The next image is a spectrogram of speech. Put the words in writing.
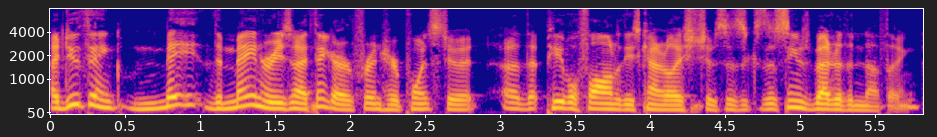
I do think may, the main reason I think our friend here points to it uh, that people fall into these kind of relationships is because it seems better than nothing.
